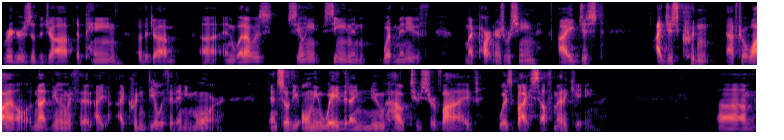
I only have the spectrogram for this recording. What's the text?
rigors of the job, the pain of the job, uh, and what I was seeing, seeing, and what many of my partners were seeing. I just, I just couldn't. After a while of not dealing with it, I, I couldn't deal with it anymore. And so the only way that I knew how to survive was by self-medicating. Um,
